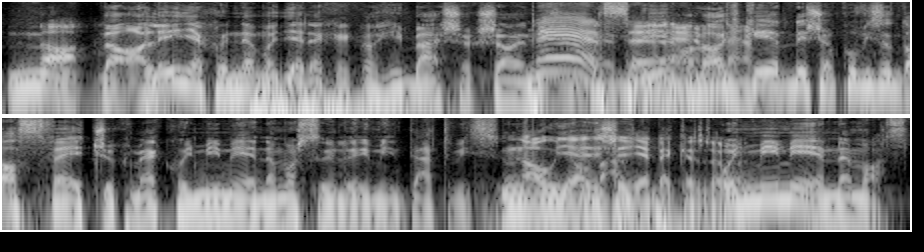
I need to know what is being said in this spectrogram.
Na, Na, a lényeg, hogy nem a gyerekek a hibásak sajnos. Persze. hanem mi. A Nem, nagy nem. kérdés, akkor viszont azt fejtsük meg, hogy mi miért nem a szülői mintát viszünk. Na, ugye ez is tovább. egy érdekes dolog. Hogy mi miért nem azt?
